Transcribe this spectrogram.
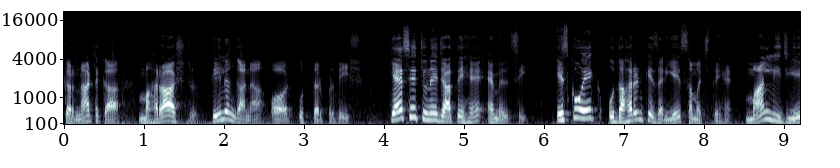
कर्नाटका, महाराष्ट्र, तेलंगाना और उत्तर प्रदेश। कैसे चुने जाते हैं एमएलसी इसको एक उदाहरण के ज़रिए समझते हैं। मान लीजिए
